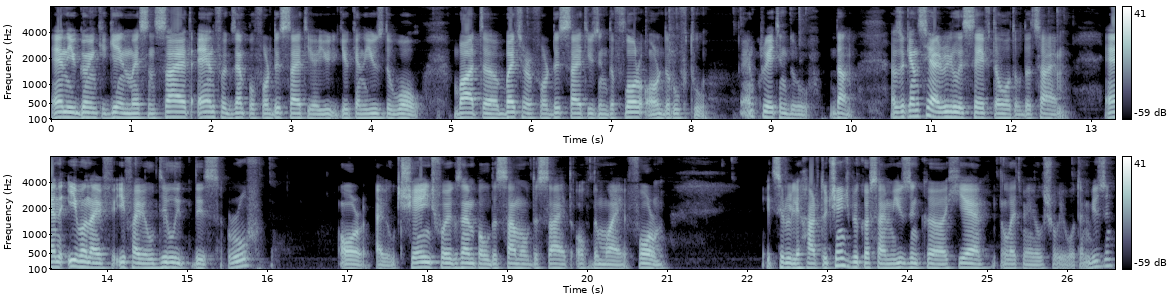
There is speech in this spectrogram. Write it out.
and you're going again mesh site and for example for this site you, you, you can use the wall. But uh, better for this site using the floor or the roof too and creating the roof. Done. As you can see I really saved a lot of the time and even if, if I will delete this roof or I will change for example the sum of the side of the my form it's really hard to change because I'm using uh, here let me I will show you what I'm using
